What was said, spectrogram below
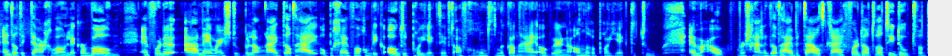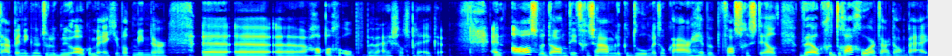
en dat ik daar gewoon lekker woon. En voor de aannemer is het natuurlijk belangrijk dat hij op een gegeven moment ook dit project heeft afgerond, want dan kan hij ook weer naar andere projecten toe. En maar ook waarschijnlijk dat hij betaald krijgt voor dat wat hij doet. Want daar ben ik natuurlijk nu ook een beetje wat minder uh, uh, uh, happig op, bij wijze van spreken. En als we dan dit gezamenlijke doel met elkaar hebben vastgesteld, welk gedrag hoort daar dan bij?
